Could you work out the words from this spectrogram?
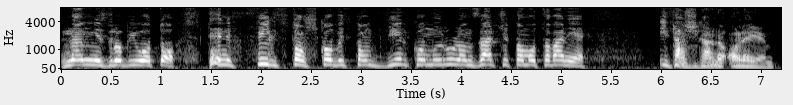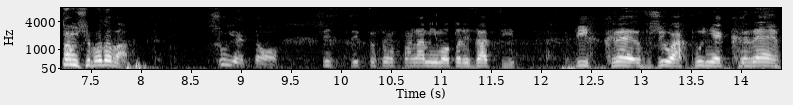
na mnie zrobiło to, ten fil stożkowy z tą wielką rurą, zobaczcie to mocowanie i zażgane olejem. To mi się podoba. Czuję to. Wszyscy, którzy są fanami motoryzacji, w ich krew, w żyłach płynie krew.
